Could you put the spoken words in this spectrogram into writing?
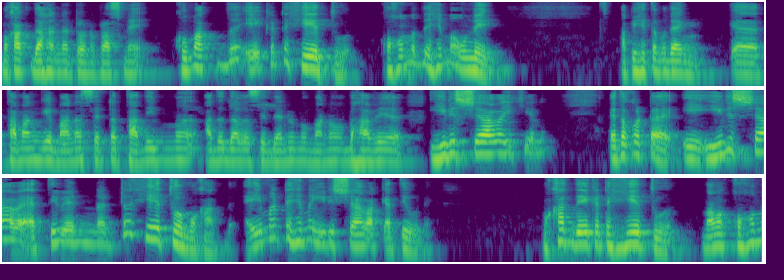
මොකක්ද අහන්නට ඕන ප්‍රශ්නේ කුමක්ද ඒකට හේතුව? කොහොමද එහෙම වුනේ? අපි හිතමු දැන් තමන්ගේ මනසට තදින්ම අද දවසේ දැනුණු මනෝභාවය ඊර්ෂ්‍යාවයි කියලා. එතකොට ඒ ඊර්ෂ්‍යාව ඇති වෙන්නට හේතුව මොකක්ද? ඇයි මට එහෙම ඊර්ෂ්‍යාවක් ඇති වුනේ? මොකක්ද ඒකට හේතුව? මම කොහොම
